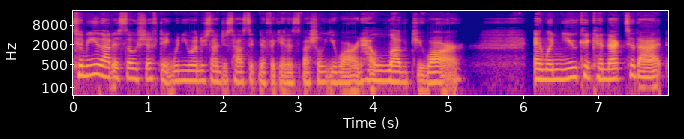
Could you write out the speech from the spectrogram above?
To me that is so shifting when you understand just how significant and special you are and how loved you are. And when you can connect to that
